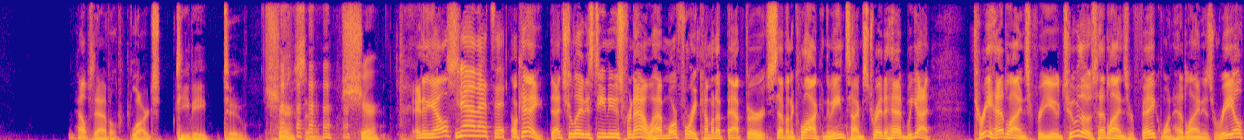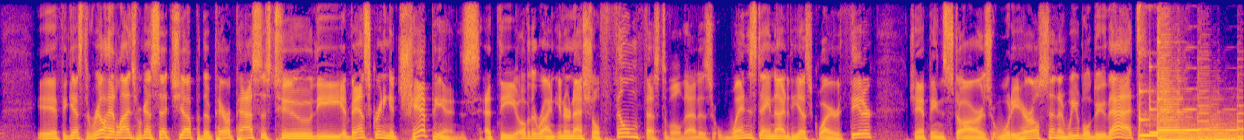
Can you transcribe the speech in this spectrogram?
helps to have a large tv too Sure. Sure. anything else No, that's it. Okay, that's your latest D news for now. We'll have more for you coming up after 7 o'clock. In the meantime, straight ahead, we got three headlines for you. Two of those headlines are fake, one headline is real. If you guess the real headlines, we're going to set you up with a pair of passes to the advanced screening of Champions at the Over the Rhine International Film Festival. That is Wednesday night at the Esquire Theater. Champions stars Woody Harrelson, and we will do that.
